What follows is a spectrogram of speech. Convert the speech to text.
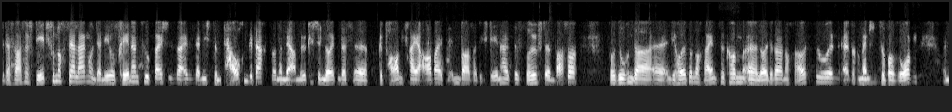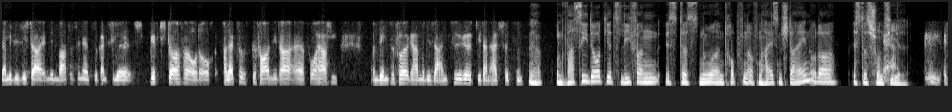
das Wasser steht schon noch sehr lange und der Neoprenanzug beispielsweise ist ja nicht zum Tauchen gedacht, sondern der ermöglicht den Leuten das äh, gefahrenfreie Arbeiten im Wasser. Die stehen halt bis zur Hüfte im Wasser, versuchen da äh, in die Häuser noch reinzukommen, äh, Leute da noch rauszuholen, ältere Menschen zu versorgen. Und damit die sich da in dem Wasser sind jetzt so ganz viele Giftstoffe oder auch Verletzungsgefahren, die da äh, vorherrschen. Und demzufolge haben wir diese Anzüge, die dann halt schützen. Ja. Und was Sie dort jetzt liefern, ist das nur ein Tropfen auf einen heißen Stein oder ist das schon ja. viel? Es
